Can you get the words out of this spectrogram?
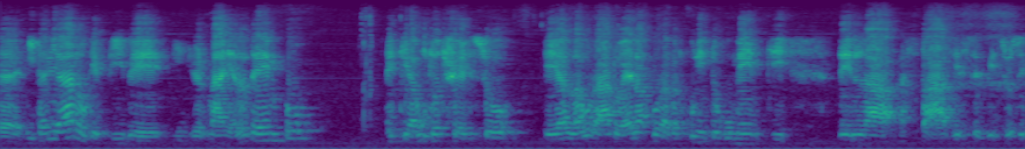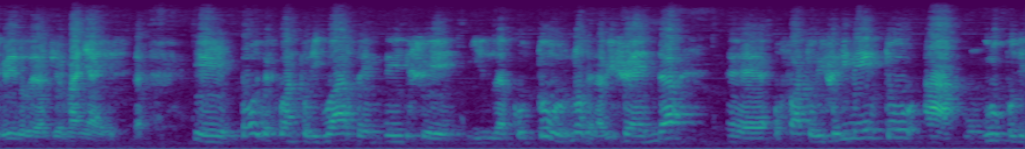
eh, italiano che vive in Germania da tempo e che ha avuto accesso e ha lavorato e ha elaborato alcuni documenti della Stasi, il servizio segreto della Germania Est. E poi per quanto riguarda invece il contorno della vicenda, eh, ho fatto riferimento a un gruppo di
